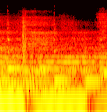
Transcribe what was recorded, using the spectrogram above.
Amém.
